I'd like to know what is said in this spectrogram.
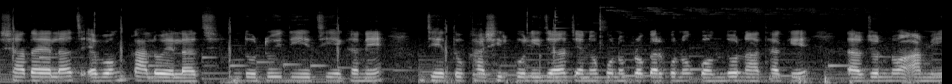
সাদা এলাচ এবং কালো এলাচ। দুটোই দিয়েছি এখানে। যেহেতু খাসির কলিজা, যেন কোনো প্রকার কোনো গন্ধ না থাকে, তার জন্য আমি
